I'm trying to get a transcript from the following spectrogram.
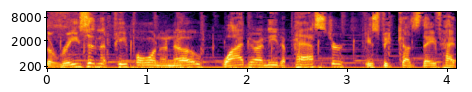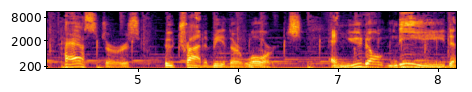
The reason that people want to know why do I need a pastor is because they've had pastors who try to be their lords. And you don't need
